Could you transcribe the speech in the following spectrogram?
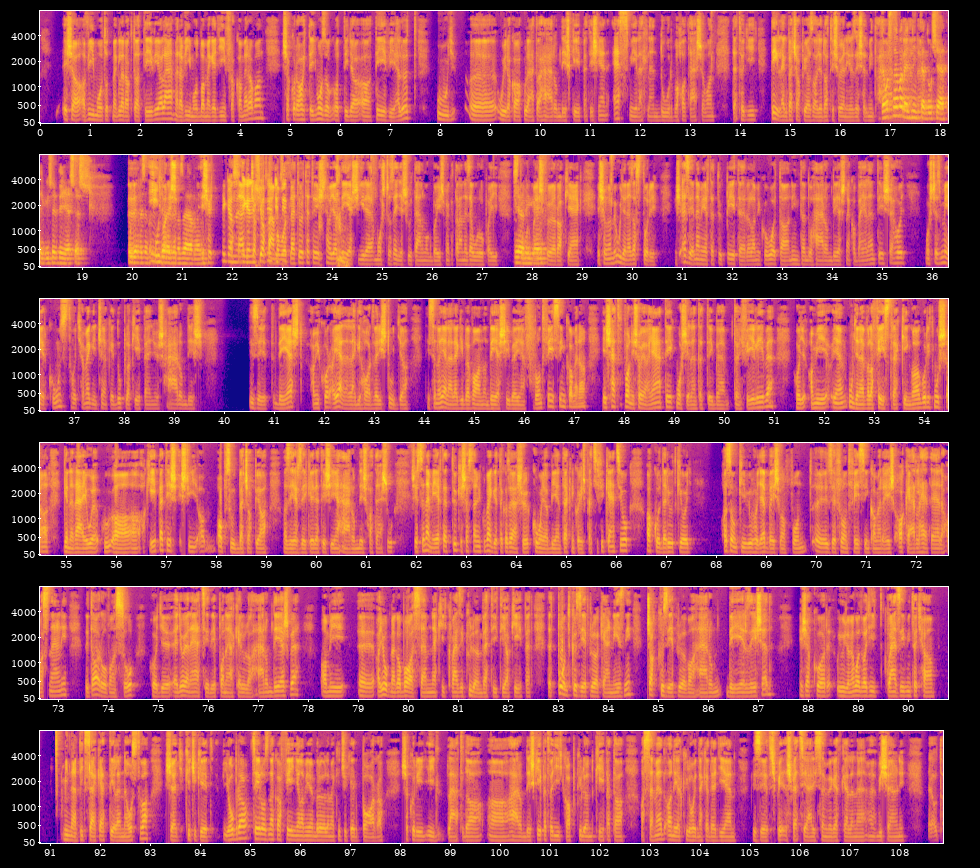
és a, a Vimótot meg lerakta a tévé alá, mert a Vimótban meg egy infrakamera van, és akkor ahogy te így mozogott így a, a tévé előtt, úgy ö, újra kalkulálta a 3D-s képet, és ilyen eszméletlen durva hatása van. Tehát, hogy így tényleg becsapja az agyadat, és olyan érzésed, mint a De most már van egy Nintendo-s játék is, egy DSS ugyanezen, így van, és, az elven. És hogy igen, aztán igen, csak Japánban volt letölthető, és hogy a DSI-re most az Egyesült Államokban is, meg talán az európai sztorokban is fölrakják, és ami ugyanez a sztori. És ezért nem értettük Péterrel, amikor volt a Nintendo 3DS-nek a bejelentése, hogy most ez miért kunst, hogyha megint csinálok egy dupla képernyős 3D-s izét, DS-t, amikor a jelenlegi hardware is tudja, hiszen a jelenlegiben van a DSI-ben ilyen front-facing kamera, és hát van is olyan játék, most jelentették be egy fél éve, hogy ami ilyen ugyanebben a face tracking algoritmussal generálja a, a, a képet, és, és így abszolút becsapja az érzékeidet, és ilyen 3D-s hatású. És ezt nem értettük, és aztán amikor megjöttek az első komolyabb ilyen technikai specifikációk, akkor derült ki, hogy azon kívül, hogy ebbe is van front, front-facing kamera, és akár lehet erre használni, de itt arról van szó, hogy egy olyan LCD panel kerül a 3DS-be, ami a jobb meg a bal szemnek így kvázi különvetíti a képet. Tehát pont középről kell nézni, csak középről van 3D érzésed, és akkor úgy van megoldva, hogy így kvázi, mint hogyha minden pixel ketté lenne osztva, és egy kicsikét jobbra céloznak a fényjel, ami jön belőle, meg kicsikét balra, és akkor így, így látod a, a 3D-s képet, vagy így kap külön képet a, a szemed, anélkül, hogy neked egy ilyen izét, spe, speciális szemüveget kellene viselni.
